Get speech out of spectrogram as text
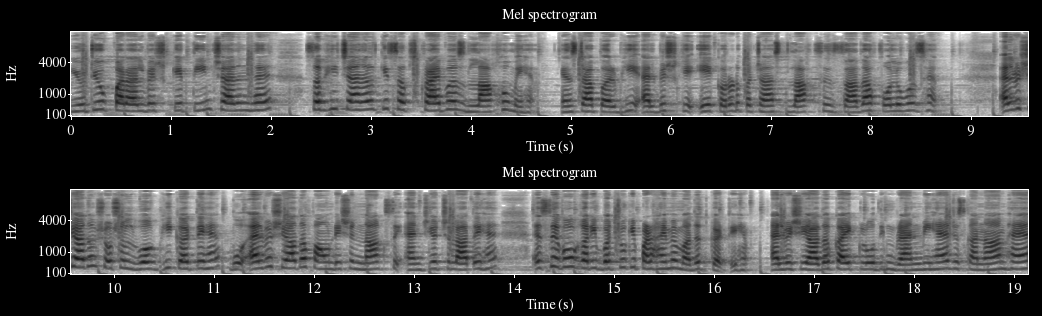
यूट्यूब पर अलविश के तीन चैनल हैं। सभी चैनल के सब्सक्राइबर्स लाखों में हैं। इंस्टा पर भी एलविश के एक करोड़ पचास लाख से ज़्यादा फॉलोअर्स हैं। एलविश यादव सोशल वर्क भी करते हैं। वो एलविश यादव फाउंडेशन नाग से एनजीओ चलाते हैं। इससे वो गरीब बच्चों की पढ़ाई में मदद करते हैं। एलविश यादव का एक क्लोथिंग ब्रांड भी है, जिसका नाम है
